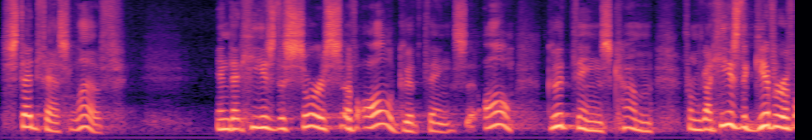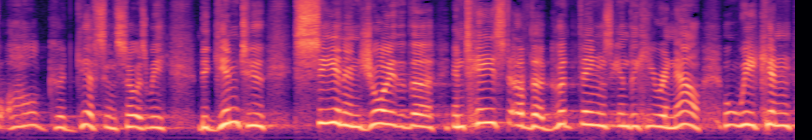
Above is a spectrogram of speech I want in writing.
steadfast love, and that he is the source of all good things. All good things come from God. He is the giver of all good gifts. And so, as we begin to see and enjoy the and taste of the good things in the here and now, we can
